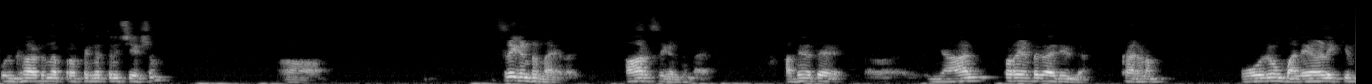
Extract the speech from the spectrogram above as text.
ഉദ്ഘാടന പ്രസംഗത്തിന് ശേഷം ശ്രീകണ്ഠൻ നായർ ആർ ശ്രീകണ്ഠൻ നായർ. അദ്ദേഹത്തെ ഞാൻ പറയേണ്ട കാര്യമില്ല. കാരണം ഓരോ മലയാളിക്കും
